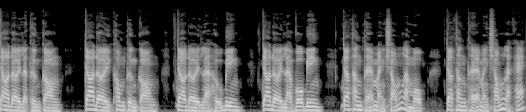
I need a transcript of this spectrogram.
cho đời là thường còn, cho đời không thường còn, cho đời là hữu biên, cho đời là vô biên, cho thân thể mạng sống là một, cho thân thể mạng sống là khác,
